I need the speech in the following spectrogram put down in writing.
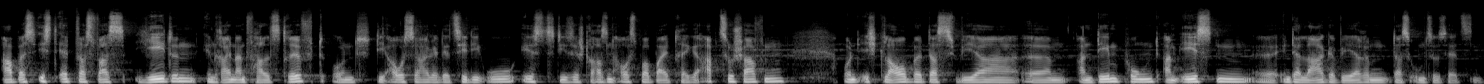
aber es ist etwas, was jeden in Rheinland-Pfalz trifft. Und die Aussage der CDU ist, diese Straßenausbaubeiträge abzuschaffen. Und ich glaube, dass wir ähm, an dem Punkt am ehesten äh, in der Lage wären, das umzusetzen.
